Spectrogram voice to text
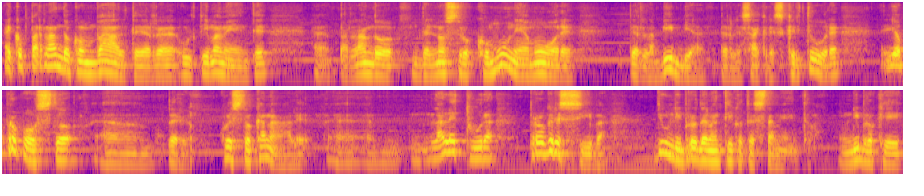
Ecco, parlando con Walter ultimamente, eh, parlando del nostro comune amore per la Bibbia, per le Sacre Scritture, gli ho proposto eh, per questo canale eh, la lettura progressiva di un libro dell'Antico Testamento, un libro che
